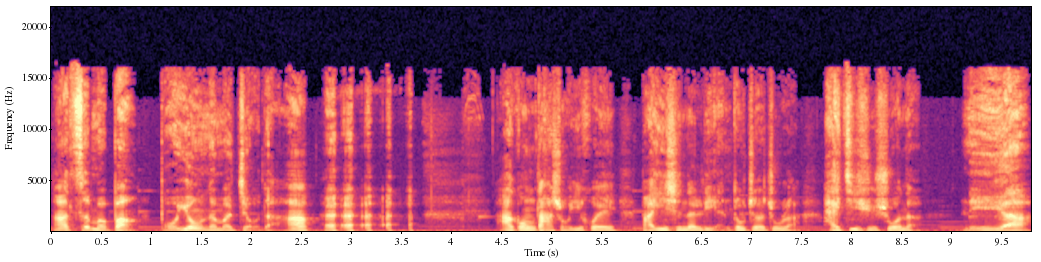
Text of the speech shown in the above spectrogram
啊，这么棒，不用那么久的啊。” 阿公大手一挥，把医生的脸都遮住了，还继续说呢：“你呀，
